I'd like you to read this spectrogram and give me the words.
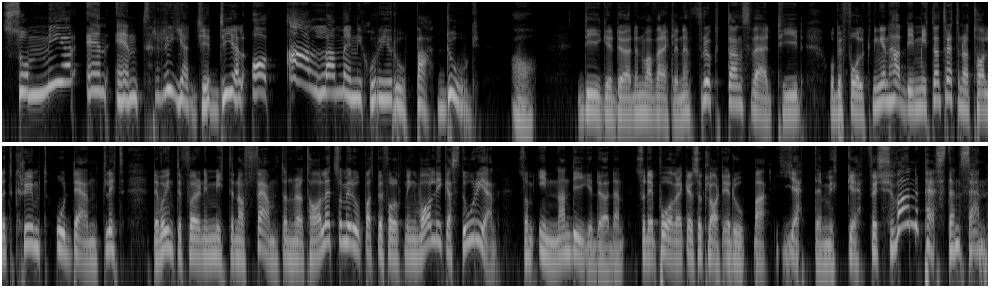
Så mer än en tredjedel av alla människor i Europa dog. Ja. Digerdöden var verkligen en fruktansvärd tid och befolkningen hade i mitten av 1300-talet krympt ordentligt. Det var inte förrän i mitten av 1500-talet som Europas befolkning var lika stor igen som innan digerdöden. Så det påverkade såklart Europa jättemycket. Försvann pesten sen?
